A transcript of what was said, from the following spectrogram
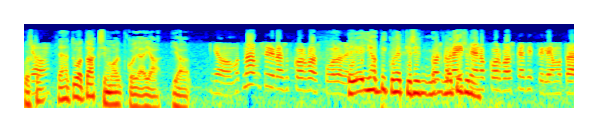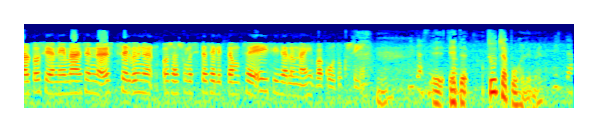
Koska Joo. tähän tuo taksimatkoja ja, ja joo, mutta mä siirrän sut korvauspuolelle. ei, ihan pikku hetki, siis mä, Koska mä mä, kysyn... itse en ole korvauskäsittelijä, mutta tosiaan niin mä en sen selvinnyt osaa sulle sitä selittää, mutta se ei sisälly näihin vakuutuksiin. Mitä se E- että, tuut sä puhelimeen, Mitä?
